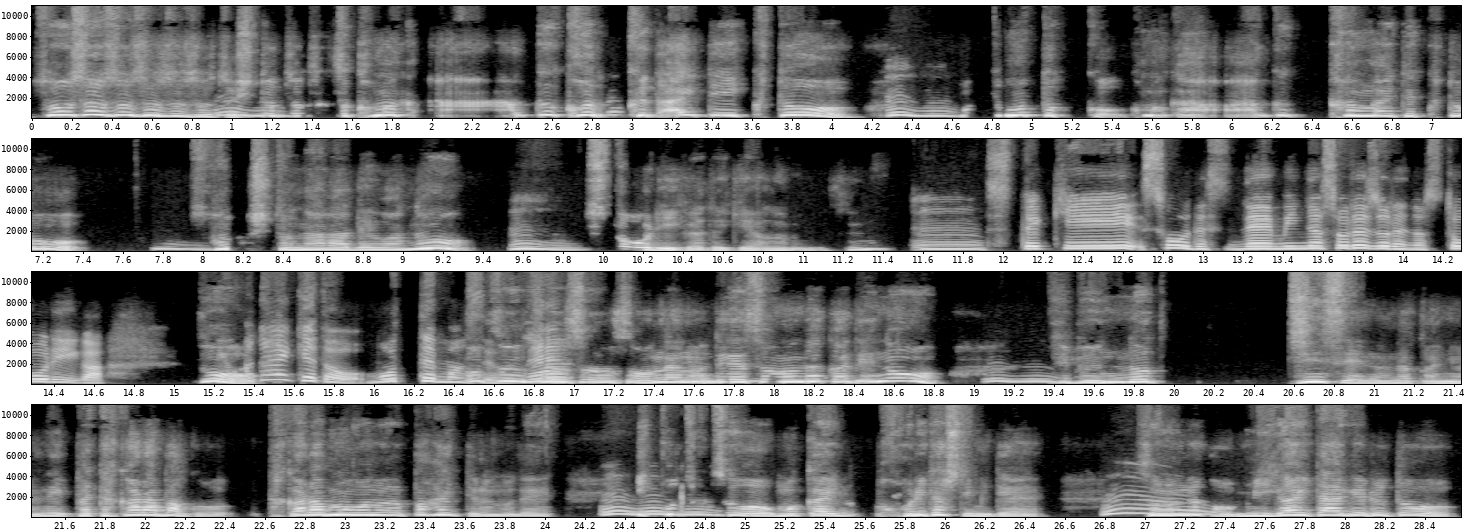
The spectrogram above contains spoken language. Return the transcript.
そうんそうそうそうそうそうそう、うんうん一つずつ細かくこ砕いていくと、うんうんもっともっとこう細かく考えていくと、うんその人ならではのうんストーリーが出来上がるんですよね。うん、素敵。そうですね。みんなそれぞれのストーリーが言そうわ。ないけど持ってますよね。そうそうそう。なので、その中でのうんうん自分の人生の中にはね、いっぱい宝箱、宝物がいっぱい入ってるので、うんうんうん一個ずつをもう一回掘り出してみて、その中を磨いてあげると、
